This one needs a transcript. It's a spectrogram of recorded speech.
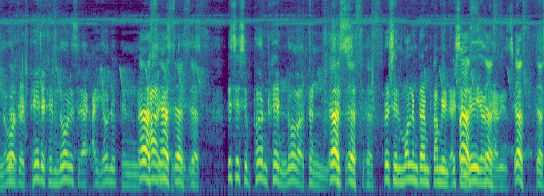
No not yes. pen can notice ion pen. Yes, yes, yes, yes. This is a pen can no pen. Yes, yes, yes. Present molem time coming. in. Yes, yes, yes, yes.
